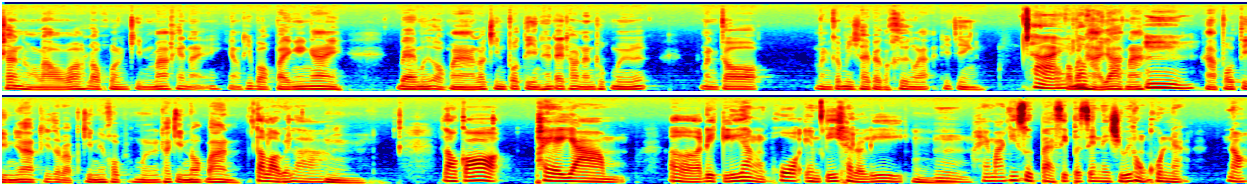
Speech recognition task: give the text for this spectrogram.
ชั่นของเราว่าเราควรกินมากแค่ไหน อย่างที่บอกไปง่าย ๆ แบมือออกมาแล้วกินโปรตีนให้ได้เท่านั้นทุกมื้อ มันก็มันก็มีใช้ไปกว่าครึ่งแล้วที่จริง ใช่เพราะมันหายากนะอืมหาโปรตีนยากที่จะแบบกินให้ครบทุกมื้อถ้ากินนอกบ้าน ตลอดเวลาอืมเราก็พยายามเอ่อเด็กเลี่ยงพวก empty calorie อืมอืมให้มากที่สุด 80%ในชีวิตของคุณเนี่ยเนาะ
